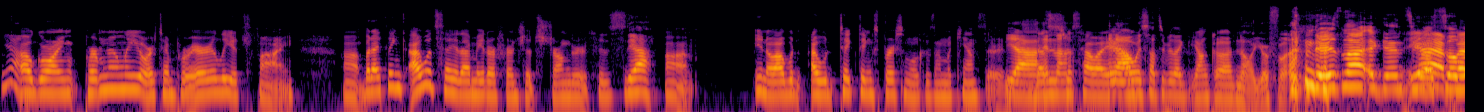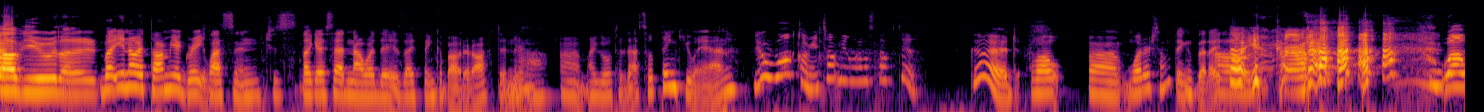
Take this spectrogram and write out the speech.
yeah. outgrowing permanently or temporarily, it's fine. Uh, but I think I would say that made our friendship stronger because, yeah, um, you know, I would I would take things personal because I'm a Cancer. And Yeah, that's and, uh, just how I and am. I always have to be like Yanka, No, you're fine. There's not against you. Yeah, I still but- love you. Like but you know, it taught me a great lesson. Because, like I said, nowadays I think about it often, Yeah. and um, I go through that. So thank you, Anne. you're welcome. You taught me a lot of stuff too. Good. Well, um, what are some things that I Um, thought you? well,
